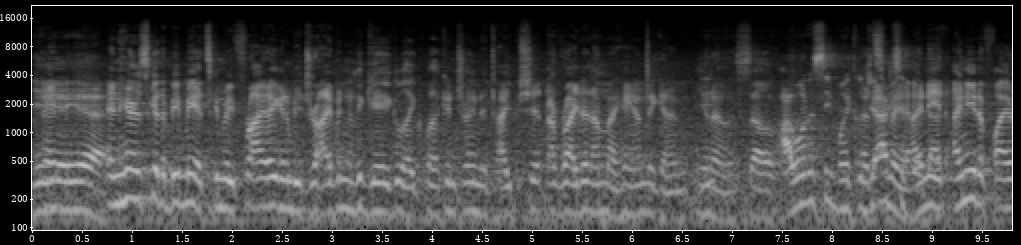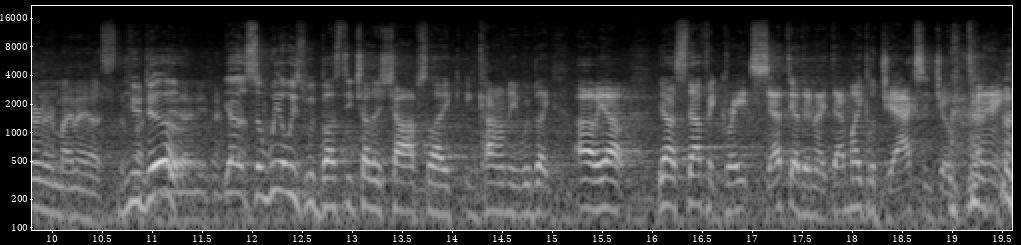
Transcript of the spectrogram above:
Yeah, and, yeah, yeah. And here's gonna be me. It's gonna be Friday. Gonna be driving to the gig, like fucking trying to type shit, and I write it on my hand again. You know, so I want to see Michael that's Jackson. me. I need I need a fire under my ass. You fucking do. Yeah, so we always would bust each other's chops like in comedy. We'd be like, oh, yeah, yeah, Stephan, great set the other night. That Michael Jackson joke, dang.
